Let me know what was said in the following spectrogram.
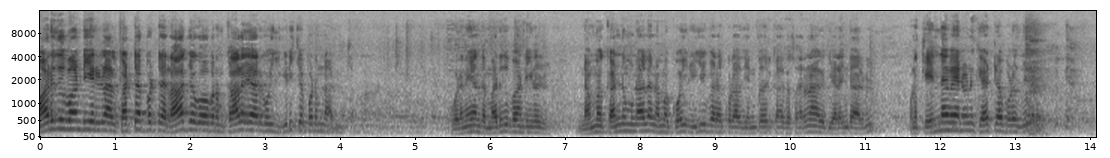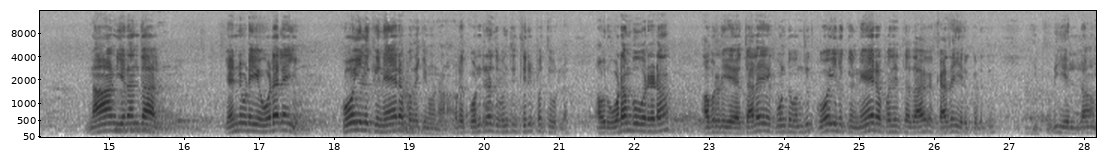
மருது பாண்டியர்களால் கட்டப்பட்ட ராஜகோபுரம் காளையார் கோயில் இடிக்கப்படும் அறிவித்தான் உடனே அந்த மருது பாண்டியர்கள் நம்ம கண்ணு முன்னால் நம்ம கோயில் ஈடுபெறக்கூடாது என்பதற்காக சரணாகதி அடைந்தார்கள். உனக்கு என்ன வேணும்னு கேட்ட பொழுது நான் இறந்தால் என்னுடைய உடலை கோயிலுக்கு நேராக புதைக்கணும் நான். அவரை கொன்றது வந்து திருப்பத்தூரில். அவர் உடம்பு ஒரு இடம் அவருடைய தலையை கொண்டு வந்து கோயிலுக்கு நேராக புதைத்ததாக கதை இருக்கிறது. இப்படியெல்லாம்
